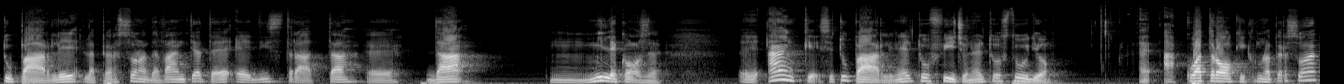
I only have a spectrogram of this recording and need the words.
tu parli, la persona davanti a te è distratta eh, da mh, mm, mille cose. Eh, anche se tu parli nel tuo ufficio, nel tuo studio, eh, a quattro occhi con una persona,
